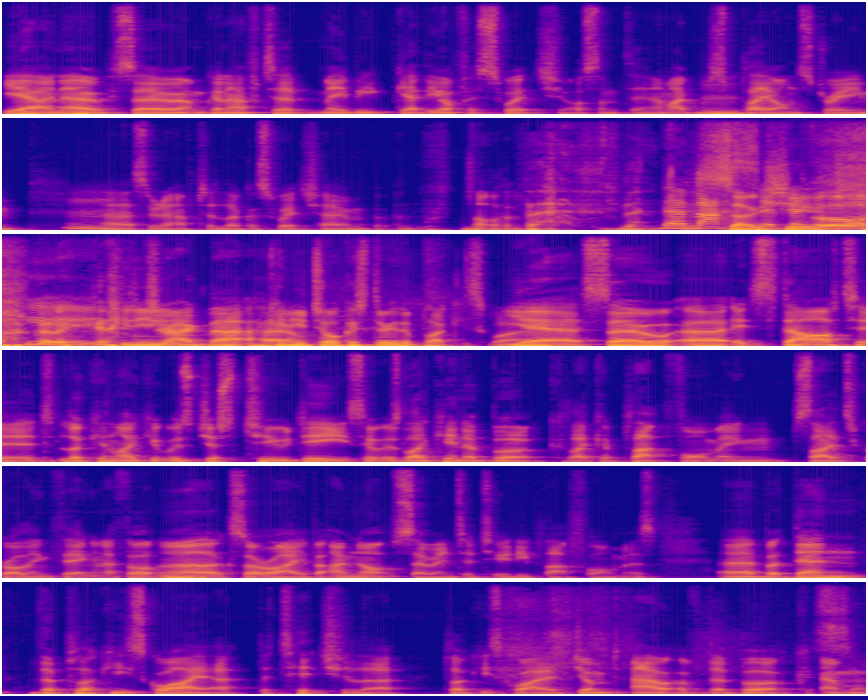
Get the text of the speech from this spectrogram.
yeah, I know. So I'm gonna have to maybe get the Office Switch or something. I might just play it on stream, uh, so we don't have to lug a Switch home. But not that they're, They're massive. huge. They're Oh, I've gotta, huge. gotta Can you- drag that home. Can you talk us through the Plucky Squire? Yeah, so uh, it started looking like it was just 2D. So it was like in a book, like a platforming, side scrolling thing. And I thought, oh, that looks all right, but I'm not so into 2D platformers. Uh, but then the Plucky Squire, the titular Plucky Squire, jumped out of the book and So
